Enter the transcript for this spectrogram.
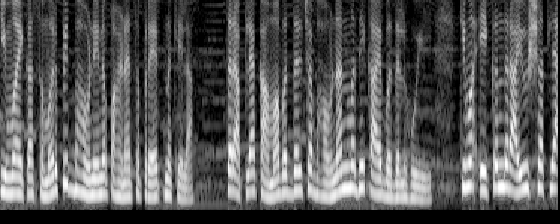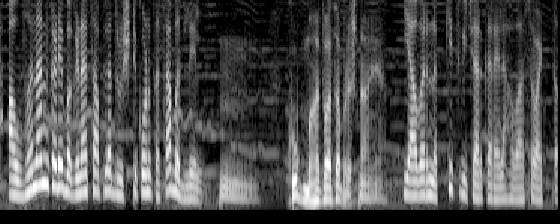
किंवा एका समर्पित भावनेनं पाहण्याचा प्रयत्न केला तर आपल्या कामाबद्दलच्या भावनांमध्ये काय बदल होईल? किंवा एकंदर आयुष्यातल्या आव्हानांकडे बघण्याचा आपला दृष्टिकोन कसा बदलेल? खूप महत्त्वाचा प्रश्न आहे. यावर नक्कीच विचार करायला हवा असं वाटतं.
